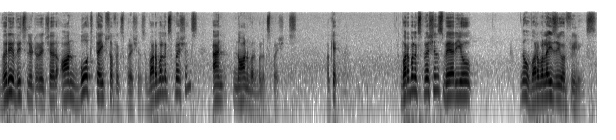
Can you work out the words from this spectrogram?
very rich literature on both types of expressions, verbal expressions and non-verbal expressions. Okay. Verbal expressions where you know verbalize your feelings.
